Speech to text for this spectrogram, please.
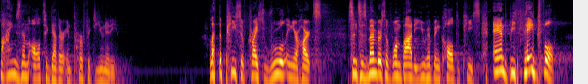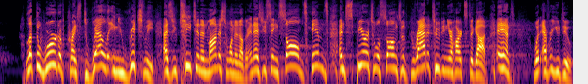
binds them all together in perfect unity. Let the peace of Christ rule in your hearts, since as members of one body you have been called to peace. And be thankful. Let the word of Christ dwell in you richly as you teach and admonish one another, and as you sing psalms, hymns, and spiritual songs with gratitude in your hearts to God. And whatever you do,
